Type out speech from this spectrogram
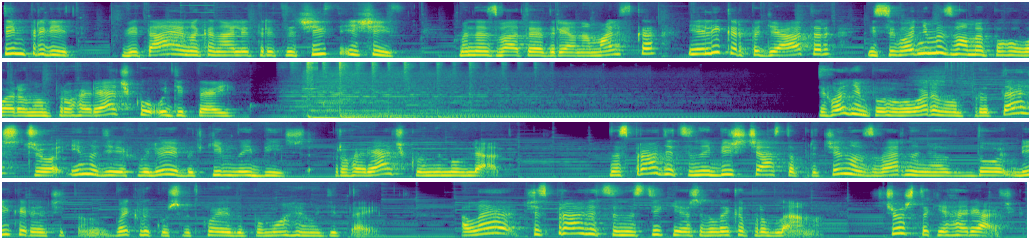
Всім привіт! Вітаю на каналі 36,6. Мене звати Адріана Мальська, я лікар-педіатр, і сьогодні ми з вами поговоримо про гарячку у дітей. Сьогодні поговоримо про те, що іноді хвилює батьків найбільше про гарячку немовлят. Насправді це найбільш часта причина звернення до лікаря чи там виклику швидкої допомоги у дітей. Але чи справді це настільки аж велика проблема? Що ж таке гарячка?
